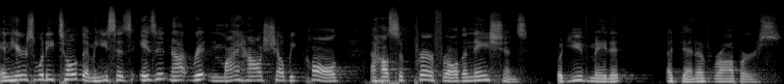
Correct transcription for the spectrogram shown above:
And here's what he told them He says, Is it not written, My house shall be called a house of prayer for all the nations, but you've made it a den of robbers?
